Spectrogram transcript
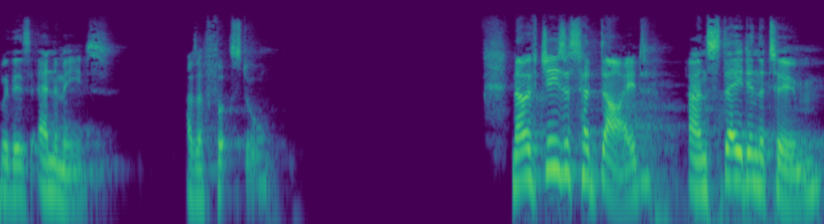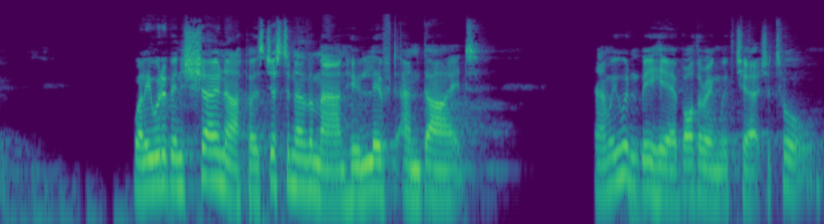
with his enemies as a footstool. Now, if Jesus had died and stayed in the tomb, well, he would have been shown up as just another man who lived and died. And we wouldn't be here bothering with church at all.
